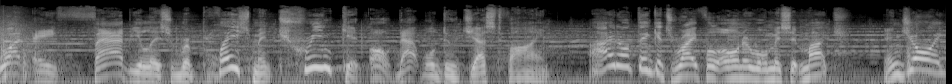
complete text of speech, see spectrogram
What a fabulous replacement trinket. Oh, that will do just fine. I don't think its rightful owner will miss it much. Enjoy.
